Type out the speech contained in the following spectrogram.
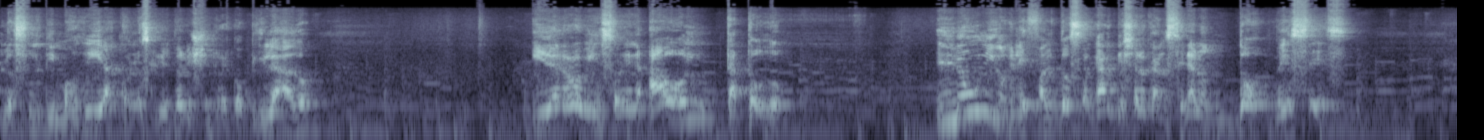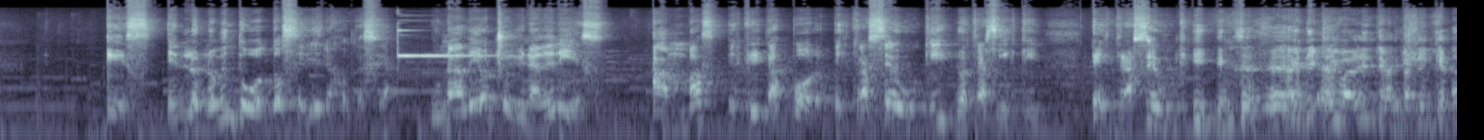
Los últimos días con los escritores recopilado. Y de Robinson a hoy está todo. Lo único que le faltó sacar, que ya lo cancelaron dos veces, es, en los 90 hubo dos series de la JSA, una de 8 y una de 10, ambas escritas por Strasewski, no Straczynski, Strasewski, el equivalente mexicano,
